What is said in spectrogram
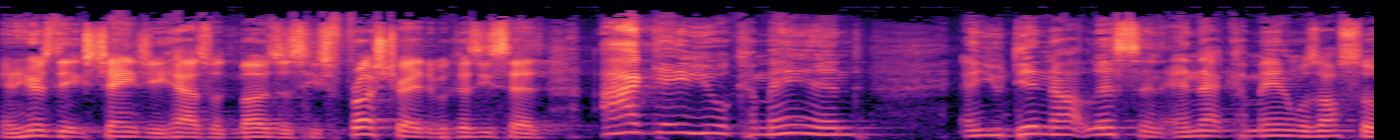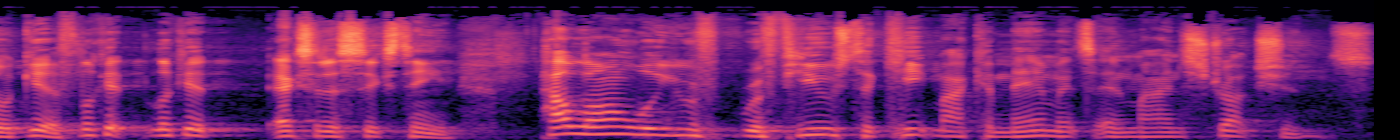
And here's the exchange he has with Moses. He's frustrated because he says, I gave you a command and you did not listen. And that command was also a gift. Look at, look at Exodus 16. How long will you refuse to keep my commandments and my instructions?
